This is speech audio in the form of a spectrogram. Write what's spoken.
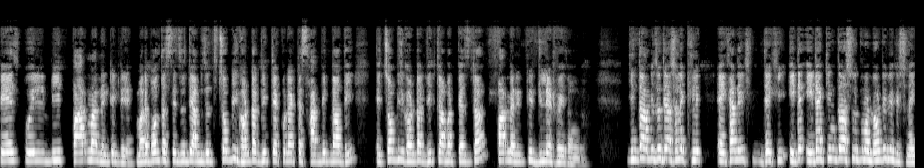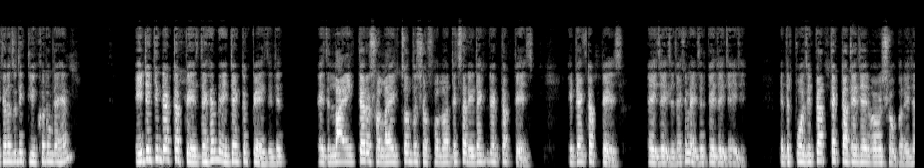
page will be permanently মানে বলতেছে, যদি আমি যদি চব্বিশ ঘণ্টার ভিতরে কোনো একটা সাবমিট না দিই, এই চব্বিশ ঘণ্টার ভিতরে আমার পেজটা পারমানেন্টলি ডিলেট হয়ে যাবে। কিন্তু আমি যদি আসলে ক্লিক এখানে দেখি, এটা এটা কিন্তু আসলে কোনো নোটিফিকেশন এখানে যদি ক্লিক করেন, দেখেন এইটা কিন্তু একটা পেজ দেখেন, এটা একটা পেজ এটা, এই যে লাইক তেরোশো লাইক চোদ্দশো ফলোয়ার দেখছেন, এটা কিন্তু একটা পেজ এটা একটা পেজ এই যে এই যে, দেখেন, এই যে পেজ এই যে এই যে। এদের পেজে প্রত্যেকটাতে যে এইভাবে শো করে যে,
